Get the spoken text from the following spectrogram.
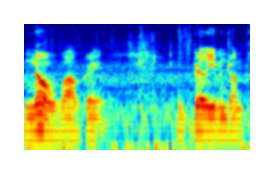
No, wow, great. I barely even jumped.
